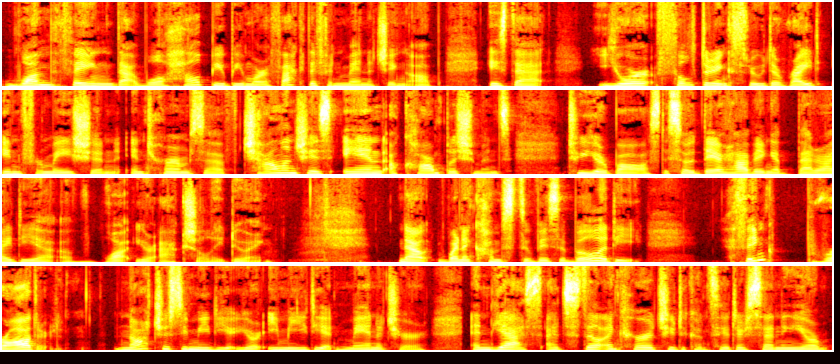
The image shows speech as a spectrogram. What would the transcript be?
one thing that will help you be more effective in managing up is that you're filtering through the right information in terms of challenges and accomplishments to your boss so they're having a better idea of what you're actually doing. Now, when it comes to visibility, think broader not just immediate your immediate manager. And yes, I'd still encourage you to consider sending your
